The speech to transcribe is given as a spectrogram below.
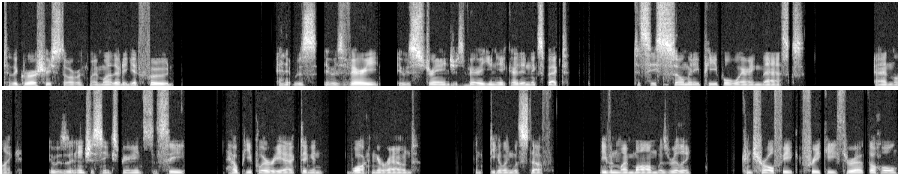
to the grocery store with my mother to get food and it was it was very it was strange. It was mm-hmm. very unique. I didn't expect to see so many people wearing masks, and like it was an interesting experience to see how people are reacting and walking around and dealing with stuff. Even my mom was really control freak, freaky throughout the whole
